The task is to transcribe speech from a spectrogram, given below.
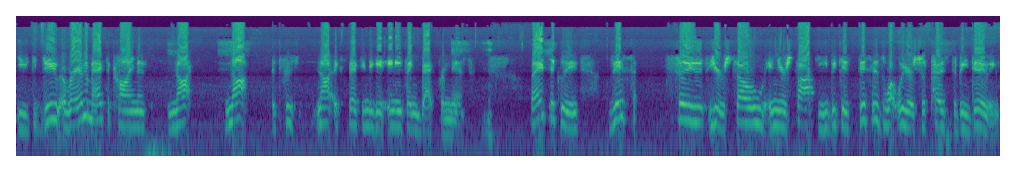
you do a random act of kindness, not not not expecting to get anything back from this. Basically, this soothes your soul and your psyche because this is what we are supposed to be doing.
